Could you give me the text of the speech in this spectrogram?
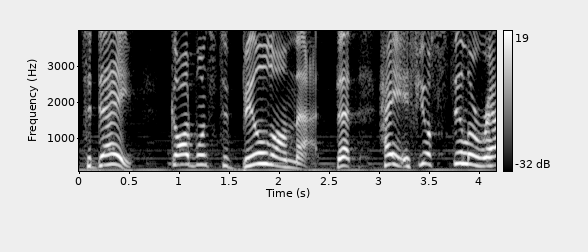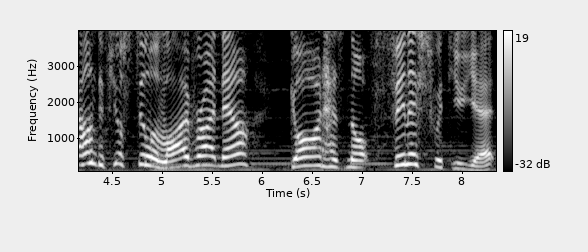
today. God wants to build on that. That, hey, if you're still around, if you're still alive right now, God has not finished with you yet.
